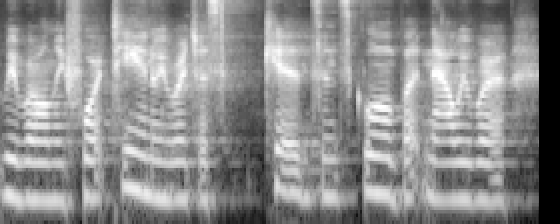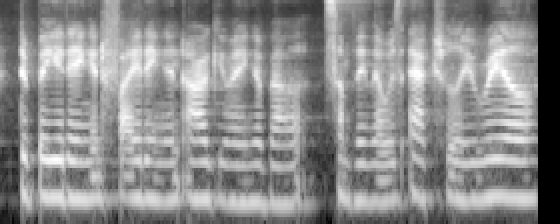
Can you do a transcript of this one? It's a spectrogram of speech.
we were only 14, we were just kids in school, but now we were debating and fighting and arguing about something that was actually real.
